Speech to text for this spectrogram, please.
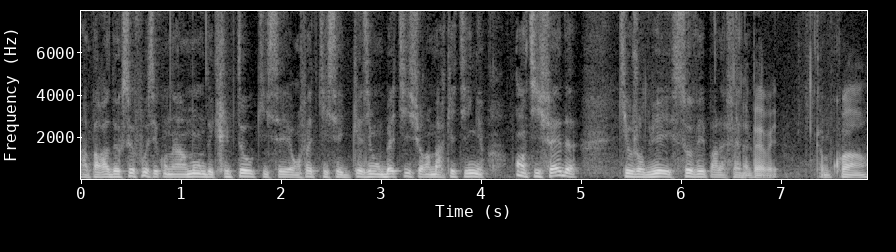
un, paradoxe fou, c'est qu'on a un monde des cryptos qui s'est en fait qui s'est quasiment bâti sur un marketing anti-Fed, qui aujourd'hui est sauvé par la Fed. Ah bah oui. Comme quoi, hein.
